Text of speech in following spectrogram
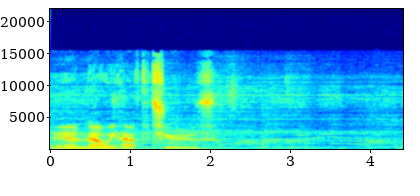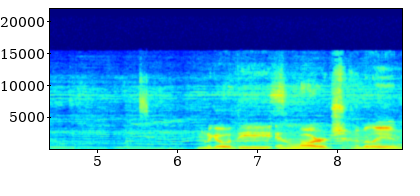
And now we have to choose. I'm gonna go with the enlarge, I believe.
